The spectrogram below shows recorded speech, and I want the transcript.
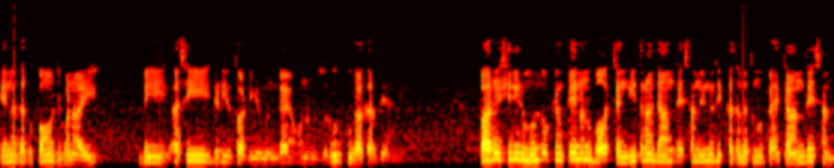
ਇਹਨਾਂ ਤੱਕ ਪਹੁੰਚ ਬਣਾਈ ਵੀ ਅਸੀਂ ਜਿਹੜੀਆਂ ਤੁਹਾਡੀਆਂ ਮੰਗਾਂ ਉਹਨਾਂ ਨੂੰ ਜ਼ਰੂਰ ਪੂਰਾ ਕਰ ਦਿਆਂਗੇ। ਪਰ ਸ਼੍ਰੀ ਰਮੁੱਲੋ ਕਿਉਂਕਿ ਇਹਨਾਂ ਨੂੰ ਬਹੁਤ ਚੰਗੀ ਤਰ੍ਹਾਂ ਜਾਣਦੇ ਸਨ, ਇਹਨਾਂ ਦੀ ਖਸਲਤ ਨੂੰ ਪਹਿਚਾਣਦੇ ਸਨ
